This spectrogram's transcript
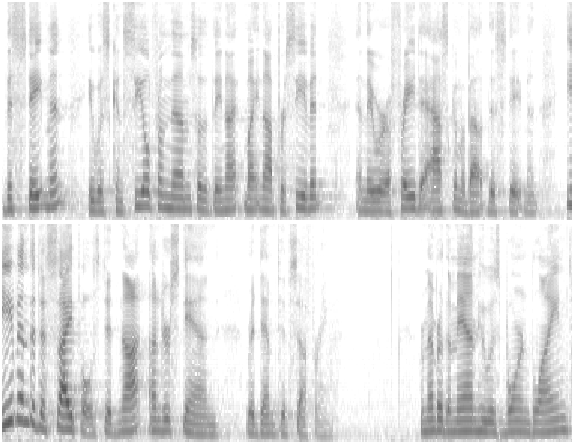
this statement. It was concealed from them so that they not, might not perceive it, and they were afraid to ask him about this statement. Even the disciples did not understand redemptive suffering. Remember the man who was born blind?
